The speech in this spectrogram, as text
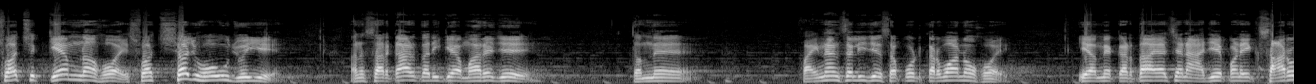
સ્વચ્છ કેમ ન હોય, સ્વચ્છ જ હોવું જોઈએ. અને સરકાર તરીકે અમારે જે તમને ફાઇનાન્શિયલી જે સપોર્ટ કરવાનો હોય એ અમે કરતા આવ્યા છે અને આજે પણ એક સારો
